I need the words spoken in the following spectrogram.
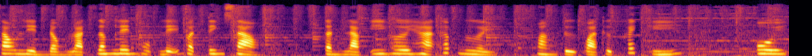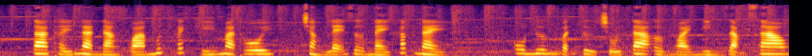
sau liền đồng loạt dâng lên hộp lễ vật tinh xảo. Tần lạc y hơi hạ thấp người, hoàng tử quả thực khách khí. Ôi, Ta thấy là nàng quá mức khách khí mà thôi, chẳng lẽ giờ này khắc này, cô nương vẫn từ chối ta ở ngoài nhìn giảm sao?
